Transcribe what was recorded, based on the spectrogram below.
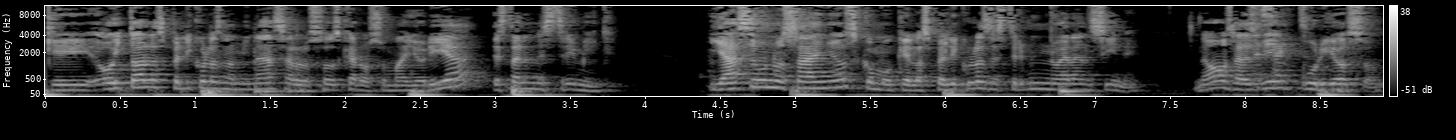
que hoy todas las películas nominadas a los Oscars, o su mayoría, están en streaming. Y hace unos años, como que las películas de streaming no eran cine. ¿No? O sea, es bien curioso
